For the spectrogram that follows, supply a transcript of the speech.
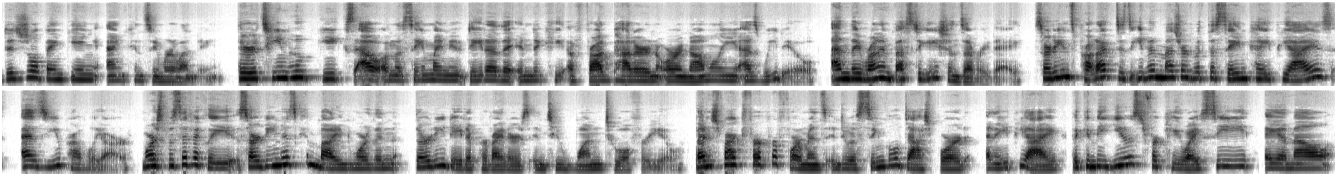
digital banking, and consumer lending. They're a team who geeks out on the same minute data that indicate a fraud pattern or anomaly as we do, and they run investigations every day. Sardine's product is even measured with the same KPIs as you probably are. More specifically, Sardine has combined more than 30 data providers into one tool for you, benchmarked for performance into a single dashboard and API that can be used for KYC, AML,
